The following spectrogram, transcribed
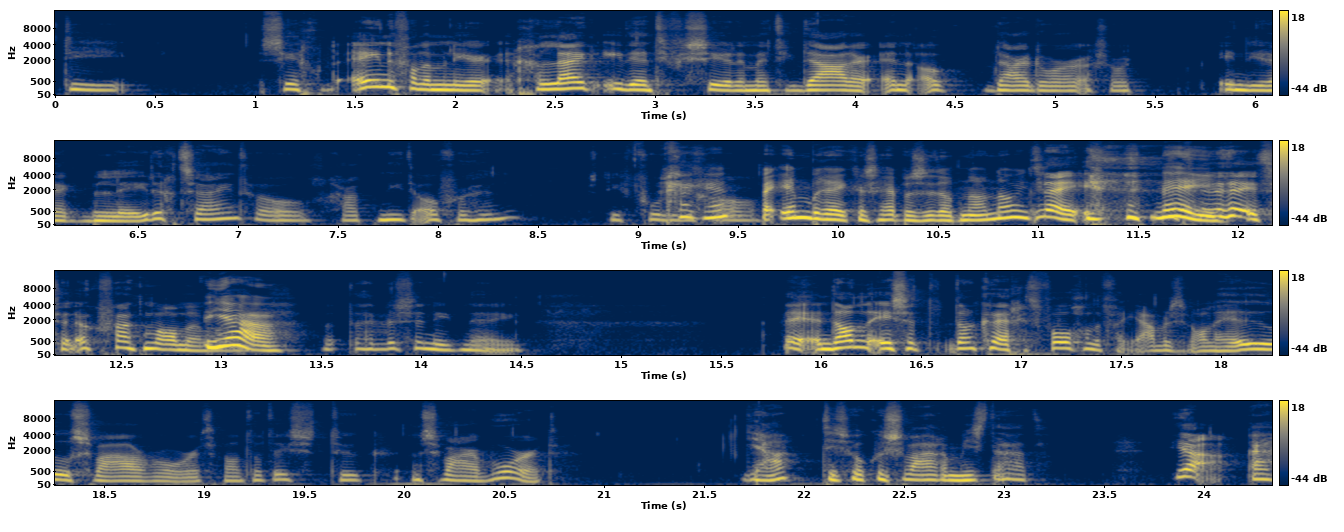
die zich op de een of andere manier gelijk identificeren met die dader en ook daardoor een soort indirect beledigd zijn, terwijl het gaat niet over hun. Dus die voelen al... Bij inbrekers hebben ze dat nou nooit. Nee. Nee. nee, het zijn ook vaak mannen. maar Ja, Dat hebben ze niet, nee. Nee, en dan, is het, dan krijg je het volgende van, ja, maar het is wel een heel zwaar woord, want dat is natuurlijk een zwaar woord. ja, het is ook een zware misdaad. Ja, Ah.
